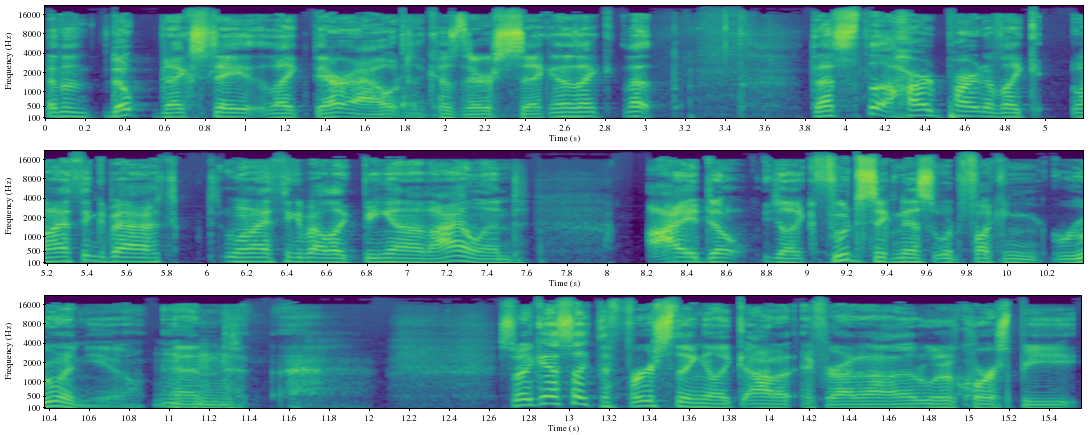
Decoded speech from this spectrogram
and then nope, next day like they're out because they're sick, and it's like that. That's the hard part of like when I think about when I think about like being on an island, I don't like food sickness would fucking ruin you, and so I guess like the first thing like on a, if you're on an island would of course be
